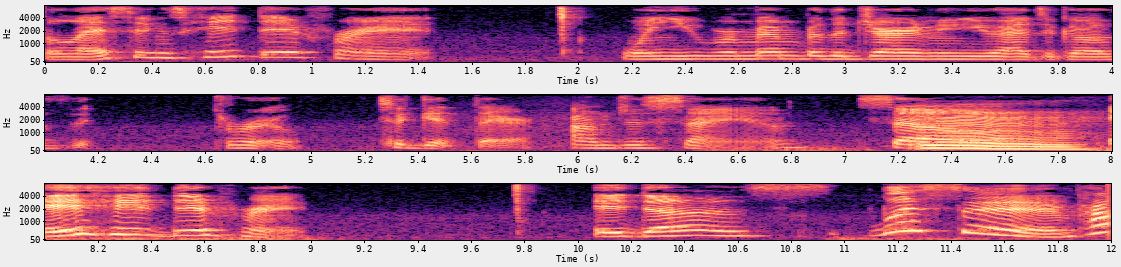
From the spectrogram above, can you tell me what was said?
the lessons hit different when you remember the journey you had to go th- through to get there. I'm just saying. So mm. it hit different. It does. Listen, Power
